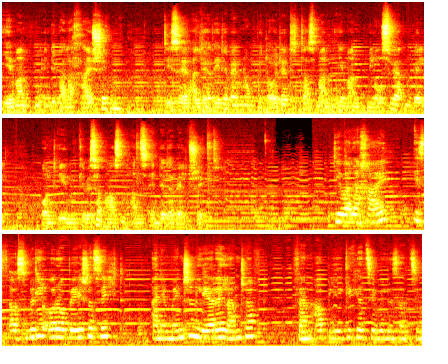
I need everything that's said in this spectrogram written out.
Jemanden in die Walachei schicken, diese alte Redewendung bedeutet, dass man jemanden loswerden will und ihn gewissermaßen ans Ende der Welt schickt. Die Walachei ist aus mitteleuropäischer Sicht eine menschenleere Landschaft fernab jeglicher Zivilisation.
